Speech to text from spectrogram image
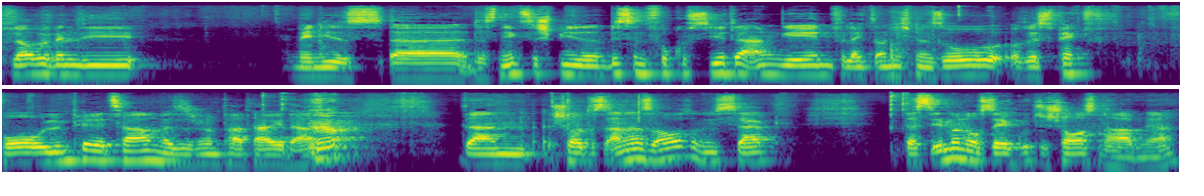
Ich glaube, wenn die, wenn die das, äh, das nächste Spiel ein bisschen fokussierter angehen, vielleicht auch nicht mehr so Respekt vor Olympia jetzt haben, weil sie schon ein paar Tage da sind, Ja. dann schaut es anders aus und ich sag, dass sie immer noch sehr gute Chancen haben, ja.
